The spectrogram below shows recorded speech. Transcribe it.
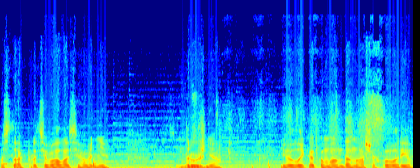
Ось так працювала сьогодні дружня і велика команда наших поварів.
